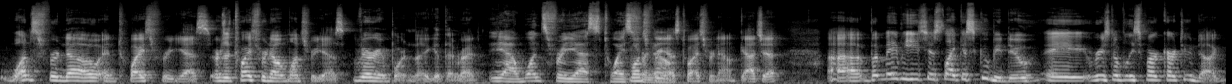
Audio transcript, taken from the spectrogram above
once for no and twice for yes. Or is it twice for no and once for yes? Very important that I get that right. Yeah, once for yes, twice Once for for, no. yes, twice for no. Gotcha. Uh, but maybe he's just like a Scooby Doo, a reasonably smart cartoon dog.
